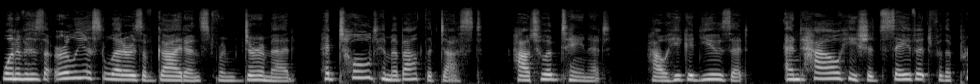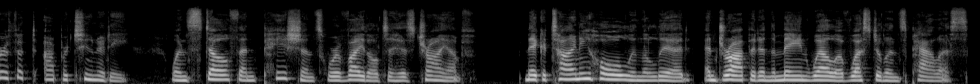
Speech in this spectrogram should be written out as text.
One of his earliest letters of guidance from Durmad had told him about the dust, how to obtain it, how he could use it, and how he should save it for the perfect opportunity when stealth and patience were vital to his triumph. Make a tiny hole in the lid and drop it in the main well of Westerland's palace.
